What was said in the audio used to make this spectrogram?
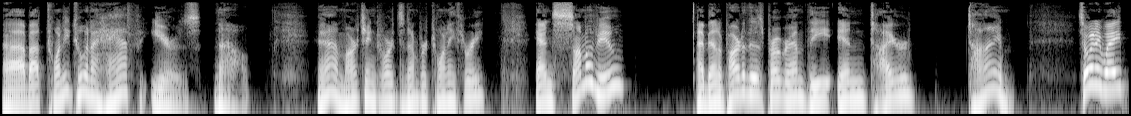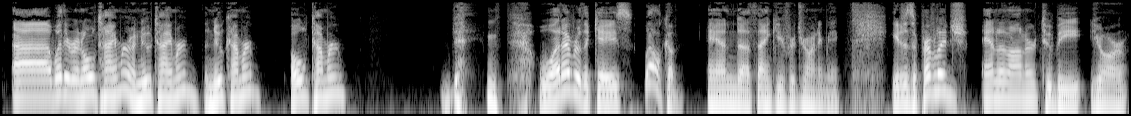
uh, about 22 and a half years now. Yeah, marching towards number 23. And some of you have been a part of this program the entire time. So anyway, uh, whether you're an old timer, a new timer, a newcomer, old comer, whatever the case, welcome and uh, thank you for joining me. It is a privilege and an honor to be your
